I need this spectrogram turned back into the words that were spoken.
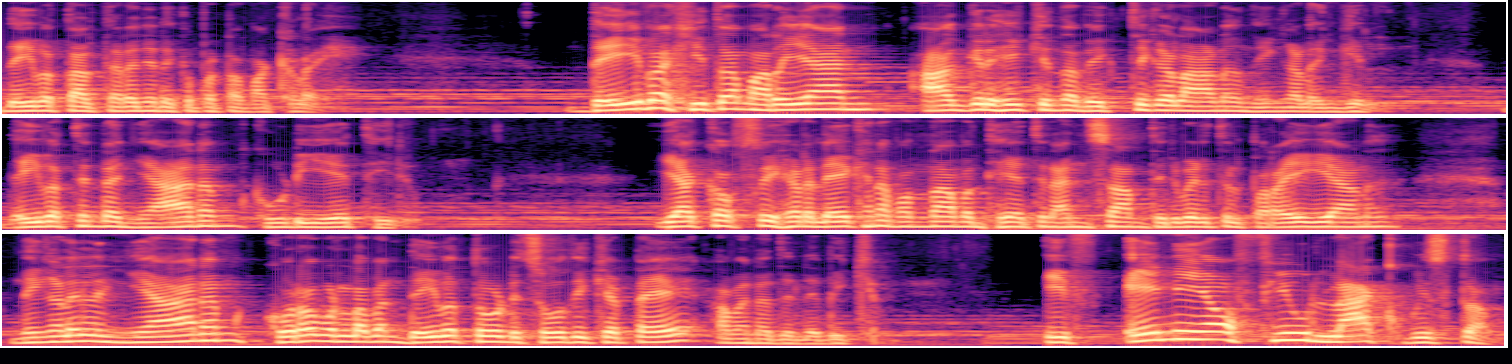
ദൈവത്താൽ തിരഞ്ഞെടുക്കപ്പെട്ട മക്കളെ ദൈവഹിതം അറിയാൻ ആഗ്രഹിക്കുന്ന വ്യക്തികളാണ് നിങ്ങളെങ്കിൽ ദൈവത്തിന്റെ ജ്ഞാനം കൂടിയേ തീരൂ. യാക്കോബ് ശ്രീഹയുടെ ലേഖനം ഒന്നാം അധ്യായത്തിൽ അഞ്ചാം തിരുവഴുത്തിൽ പറയുകയാണ് നിങ്ങളിൽ ജ്ഞാനം കുറവുള്ളവൻ ദൈവത്തോട് ചോദിക്കട്ടെ അവനത് ലഭിക്കും. If any of you lack wisdom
